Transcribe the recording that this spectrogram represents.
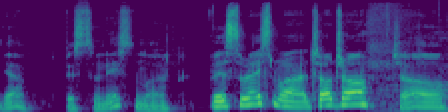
ja, bis zum nächsten Mal. Bis zum nächsten Mal. Ciao, ciao. Ciao.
